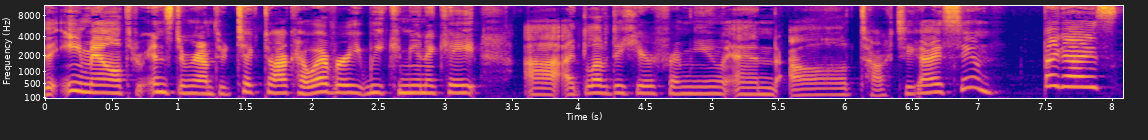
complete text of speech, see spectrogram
the email, through Instagram, through TikTok, however we communicate. Uh, I'd love to hear from you, and I'll talk to you guys soon. Bye, guys.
